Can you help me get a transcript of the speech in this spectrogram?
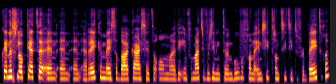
kennisloketten en, en, en, bij elkaar zitten om uh, die informatievoorziening ten behoeve van de energietransitie te verbeteren.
